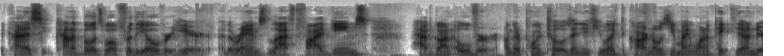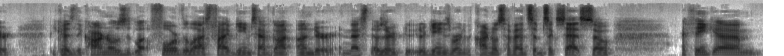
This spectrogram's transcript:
it kind of kind of bodes well for the over here. The Rams' last five games have gone over on their point totals, and if you like the Cardinals, you might want to pick the under because the Cardinals four of the last five games have gone under, and that's those are games where the Cardinals have had some success. So I think um,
